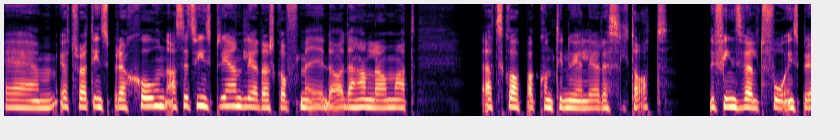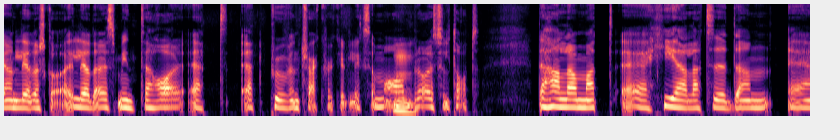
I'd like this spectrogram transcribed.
Ehm, jag tror att inspiration, alltså ett inspirerande ledarskap för mig idag, det handlar om att, att skapa kontinuerliga resultat. Det finns väldigt få inspirerande ledare som inte har ett, ett proven track record liksom, av mm. bra resultat. Det handlar om att eh, hela tiden eh,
